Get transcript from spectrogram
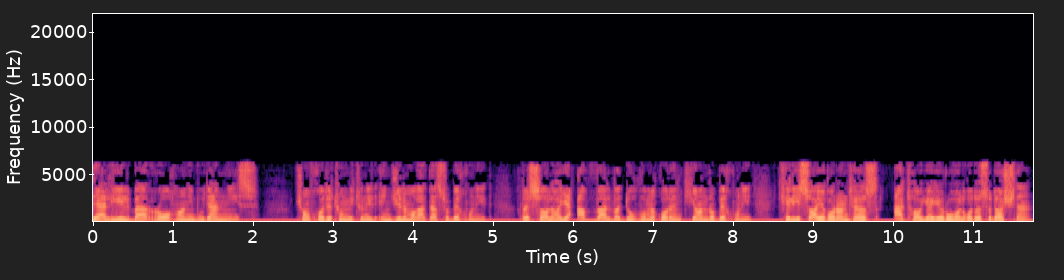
دلیل بر روحانی بودن نیست. چون خودتون می‌تونید انجیل مقدس رو بخونید رساله های اول و دوم قرنتیان رو بخونید. کلیسای قرنتیاس عطایای روح القدس رو داشتن.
